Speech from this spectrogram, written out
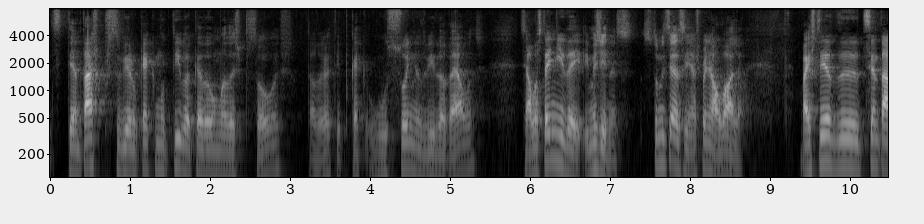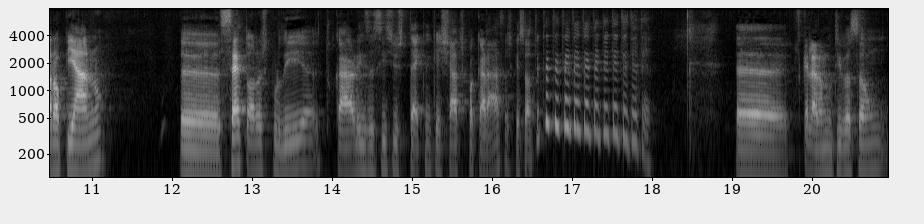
se tentares perceber o que é que motiva cada uma das pessoas, estás a ver? Tipo, o, é que, o sonho de vida delas, se elas têm ideia, imagina, se, se tu me disseres assim, em espanhol, olha, vais ter de, de sentar ao piano uh, 7 horas por dia, tocar exercícios técnicos chatos para caraças, que é só. Uh, se calhar a motivação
